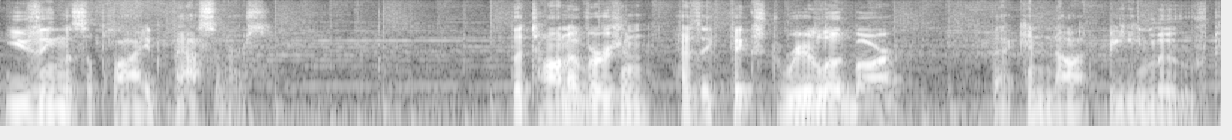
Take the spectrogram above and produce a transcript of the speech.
using the supplied fasteners. The tonneau version has a fixed rear load bar that cannot be moved.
